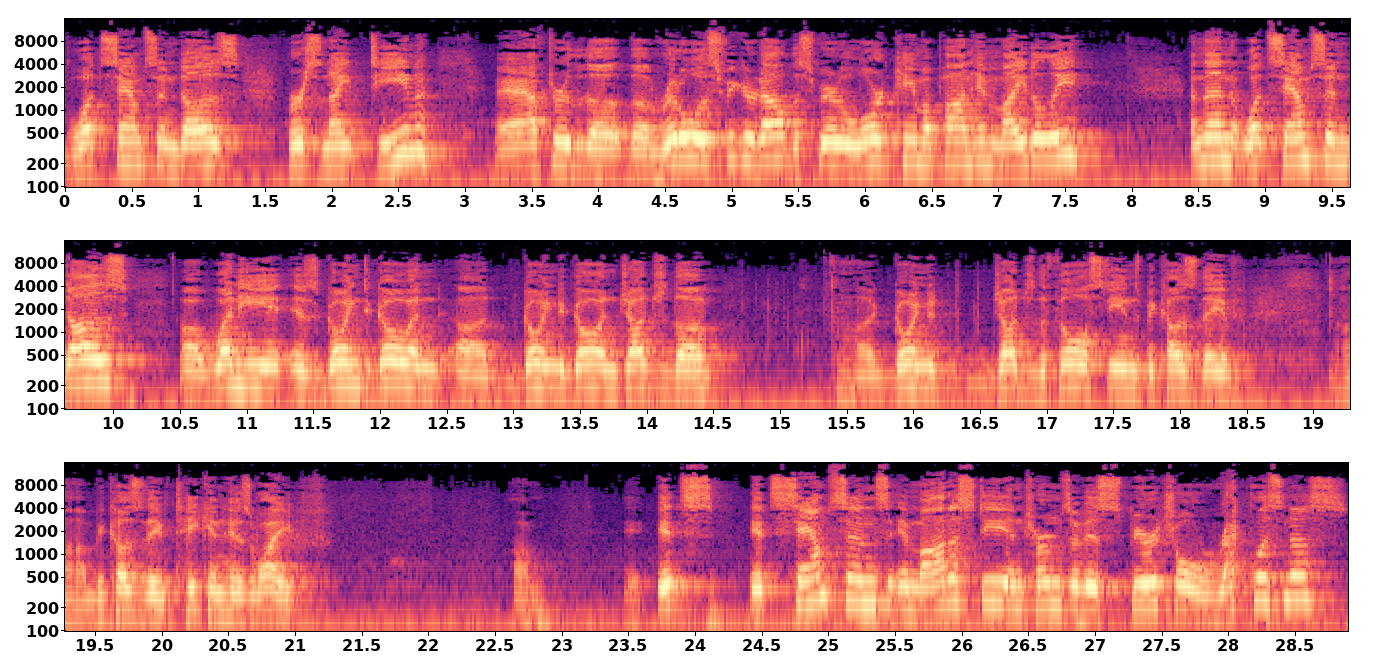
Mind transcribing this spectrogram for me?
what Samson does. Verse 19. After the, the riddle is figured out, the Spirit of the Lord came upon him mightily. And then what Samson does uh, when he is going to go and uh, going to go and judge the uh, going to judge the Philistines because they've uh, because they've taken his wife. Um, it's, it's Samson's immodesty in terms of his spiritual recklessness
